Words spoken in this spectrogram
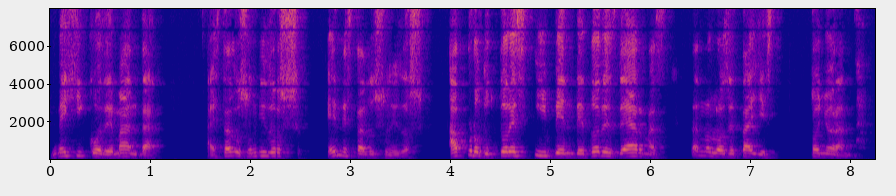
México demanda a Estados Unidos, en Estados Unidos, a productores y vendedores de armas. Danos los detalles, Toño Aranda.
